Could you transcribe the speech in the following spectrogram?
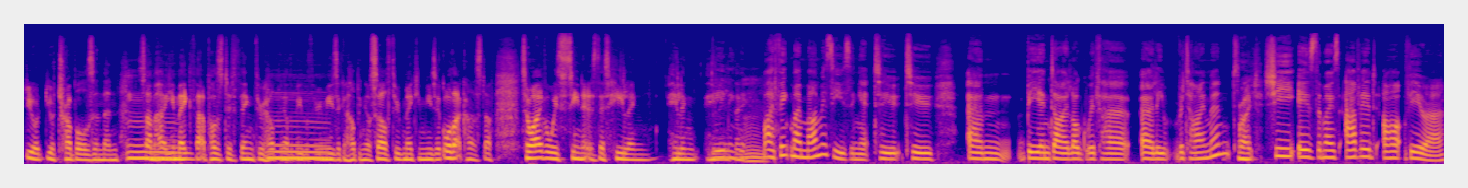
your your troubles and then somehow you make mm. that a positive thing through helping other people through mm. music and helping yourself through making music all that kind of stuff. So i've always seen it as this healing healing healing, feeling thing. that- I think my mum is using it to to um, be in dialogue with her early retirement. Right. She is the most avid art viewer.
